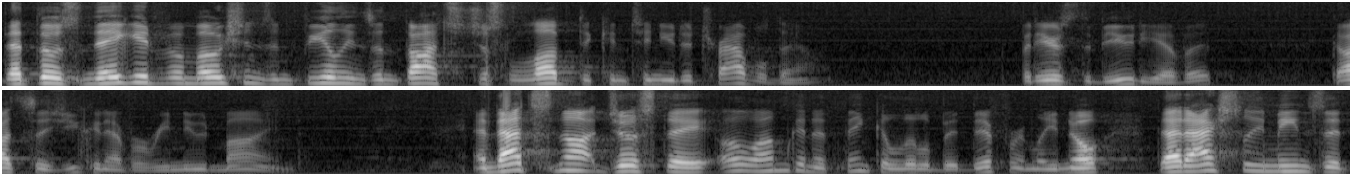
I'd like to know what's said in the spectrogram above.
that those negative emotions and feelings and thoughts just love to continue to travel down. But here's the beauty of it God says you can have a renewed mind. And that's not just a, oh, I'm going to think a little bit differently. No, that actually means that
